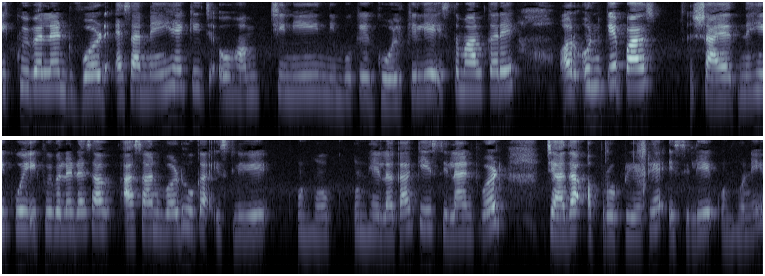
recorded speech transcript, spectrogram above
इक्विवेलेंट वर्ड ऐसा नहीं है कि जो हम चीनी, नींबू के घोल के लिए इस्तेमाल करें और उनके पास शायद नहीं कोई इक्विवेलेंट ऐसा आसान वर्ड होगा, इसलिए उन्हों, उन्हें लगा कि सिलेंट वर्ड ज़्यादा अप्रोप्रिएट है, इसलिए उन्होंने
